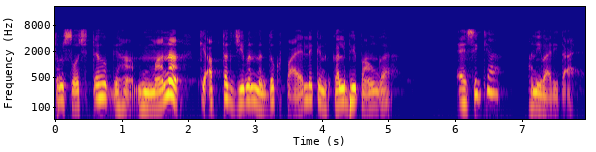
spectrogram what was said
तुम सोचते हो कि हाँ, माना कि अब तक जीवन में दुख पाए, लेकिन कल भी पाऊँगा। ऐसी क्या अनिवार्यता है?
